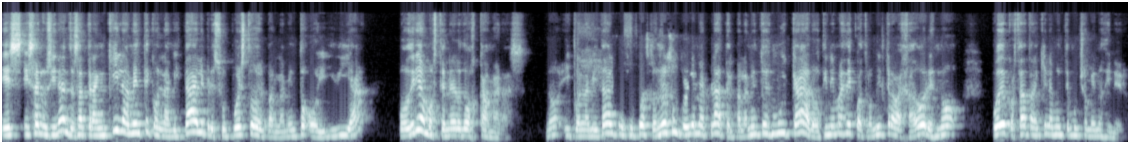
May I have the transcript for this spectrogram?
es, es alucinante. O sea, tranquilamente con la mitad del presupuesto del Parlamento hoy día, podríamos tener dos cámaras, ¿no? Y con la mitad del presupuesto. No es un problema de plata, el Parlamento es muy caro, tiene más de 4.000 trabajadores, no puede costar tranquilamente mucho menos dinero.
